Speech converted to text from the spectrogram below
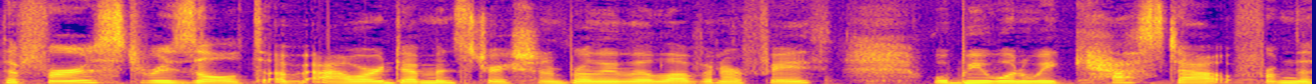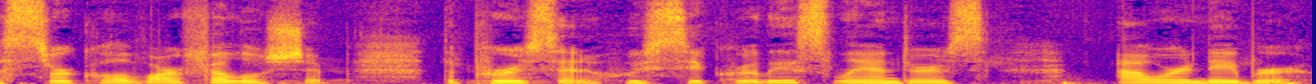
The first result of our demonstration of brotherly love in our faith will be when we cast out from the circle of our fellowship the person who secretly slanders our neighbor.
